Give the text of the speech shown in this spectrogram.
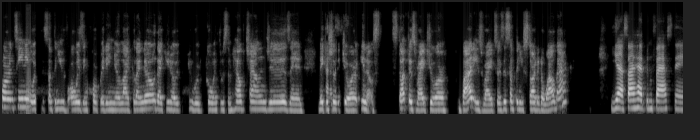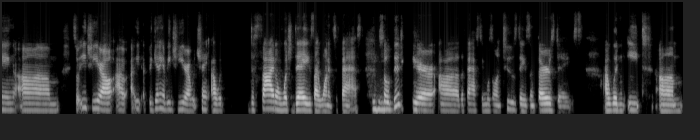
quarantining or is something you've always incorporated in your life because i know that you know you were going through some health challenges and making sure that your you know stuff is right your body's right so is this something you started a while back yes, I had been fasting. Um, so each year, I'll, I, I, at the beginning of each year, I would change. I would decide on which days I wanted to fast. So this year, uh, the fasting was on Tuesdays and Thursdays. I wouldn't eat. Um,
